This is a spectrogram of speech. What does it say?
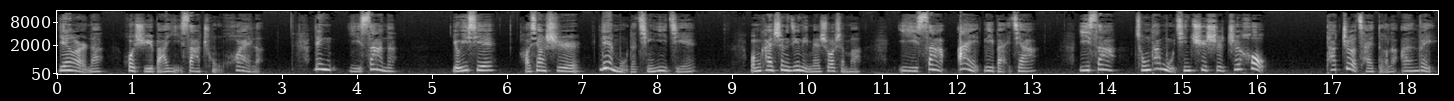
因而呢，或许把以撒宠坏了，令以撒呢，有一些好像是恋母的情意结。我们看圣经里面说什么？以撒爱利百加，以撒从他母亲去世之后，他这才得了安慰。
